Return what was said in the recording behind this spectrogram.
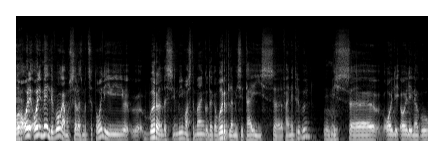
oli, oli meeldiv kogemus selles mõttes, et oli võrreldes siin viimaste mängudega võrdlemisi täis äh, fännitribüün mm. -hmm. mis äh, oli, oli nagu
